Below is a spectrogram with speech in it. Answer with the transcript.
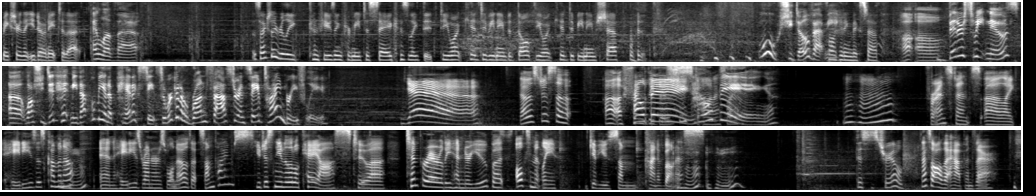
make sure that you donate to that. I love that. It's actually really confusing for me to say because, like, do, do you want Kid to be named Adult? Do you want Kid to be named Chef? What, Ooh, she dove at it's all me. getting mixed up. Uh oh. Bittersweet news. Uh, while she did hit me, that put me in a panic state. So we're gonna run faster and save time briefly. Yeah. That was just a a, a friendly Helping. boost. She's Mm-hmm. For instance, uh, like Hades is coming Mm-hmm. up, and Hades runners will know that sometimes you just need a little chaos to uh, temporarily hinder you, but ultimately give you some kind of bonus. Mm-hmm. This is true. That's all that happened there.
